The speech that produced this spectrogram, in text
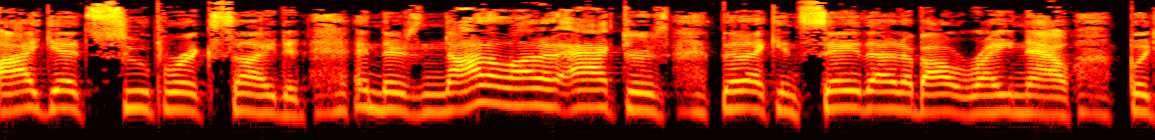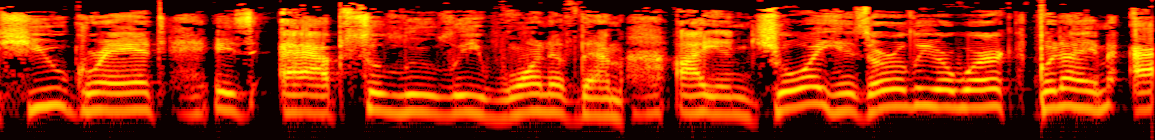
I get super excited. And there's not a lot of actors that I can say that about right now, but Hugh Grant is absolutely one of them. I enjoy his earlier work, but I am absolutely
